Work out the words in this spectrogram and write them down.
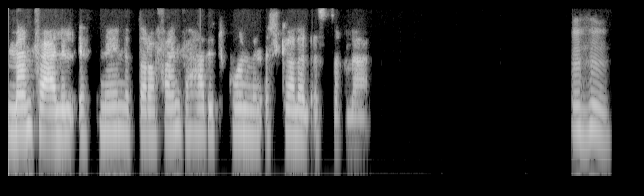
منفعة للاثنين الطرفين فهذه تكون من أشكال الاستغلال مهم.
